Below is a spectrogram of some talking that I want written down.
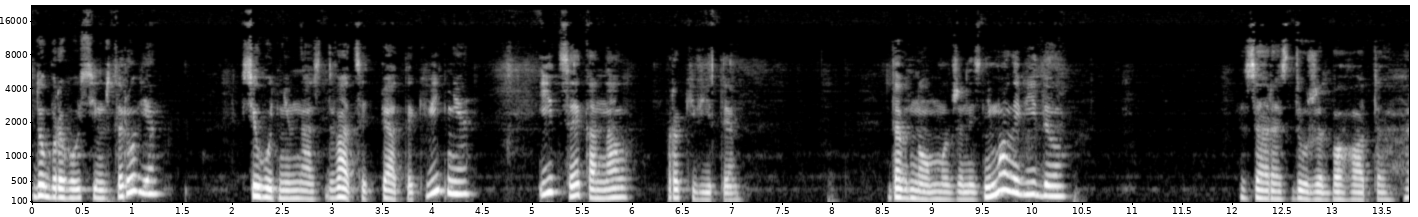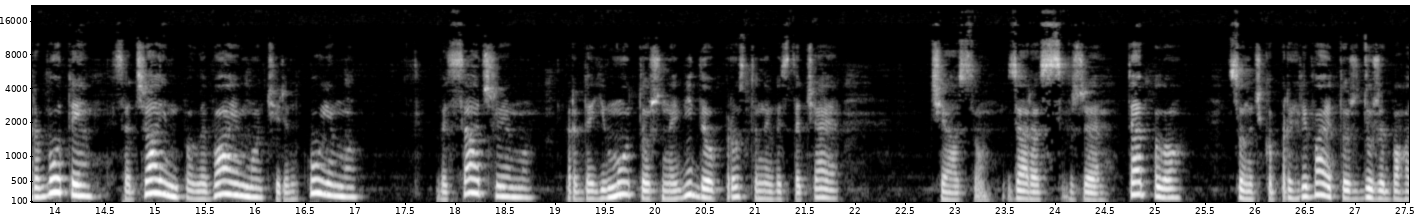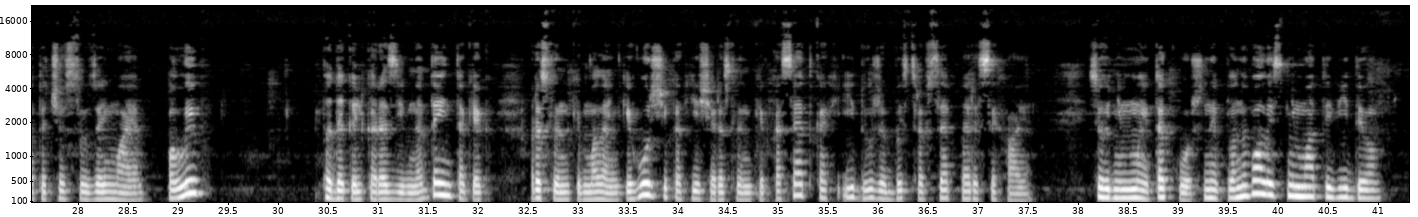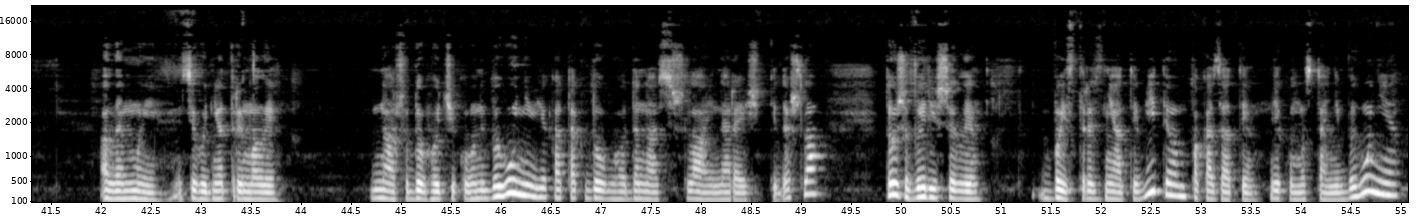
Доброго усім здоров'я! Сьогодні в нас 25 квітня і це канал про квіти. Давно ми вже не знімали відео. Зараз дуже багато роботи. Саджаємо, поливаємо, черенкуємо, висаджуємо, продаємо, тож на відео просто не вистачає часу. Зараз вже тепло, сонечко пригріває, тож дуже багато часу займає полив по декілька разів на день, так як рослинки в маленьких горщиках, є ще рослинки в касетках і дуже швидко все пересихає. Сьогодні ми також не планували знімати відео, але ми сьогодні отримали нашу довгоочікувану бегунію, яка так довго до нас йшла і нарешті дійшла. Тож вирішили швидко зняти відео, показати, в якому стані бегунія.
